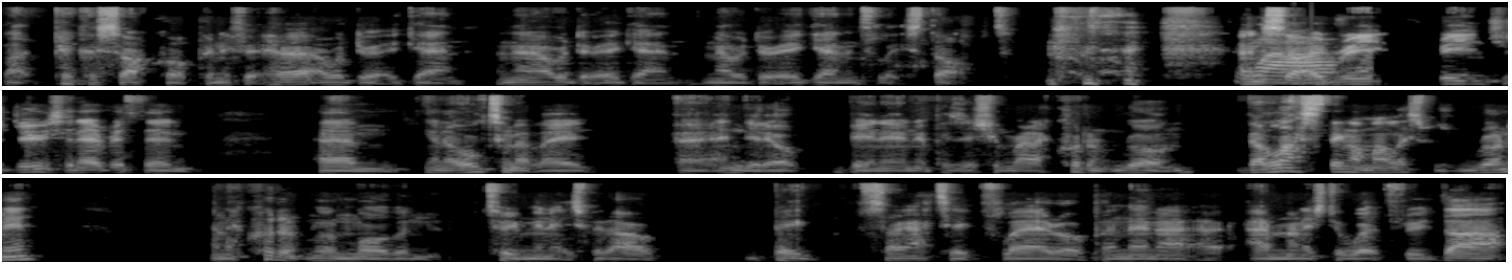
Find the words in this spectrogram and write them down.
like pick a sock up and if it hurt i would do it again and then i would do it again and i would do it again until it stopped and wow. started re- reintroducing everything um you know ultimately uh, ended up being in a position where i couldn't run the last thing on my list was running and i couldn't run more than two minutes without big sciatic flare up and then i i managed to work through that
